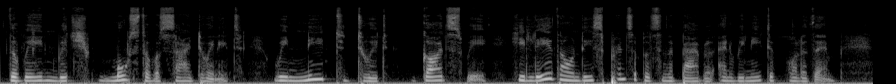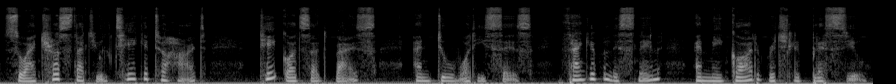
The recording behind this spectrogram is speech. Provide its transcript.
the way in which most of us are doing it. We need to do it God's way. He laid down these principles in the Bible and we need to follow them. So I trust that you'll take it to heart, take God's advice, and do what He says. Thank you for listening, and may God richly bless you.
